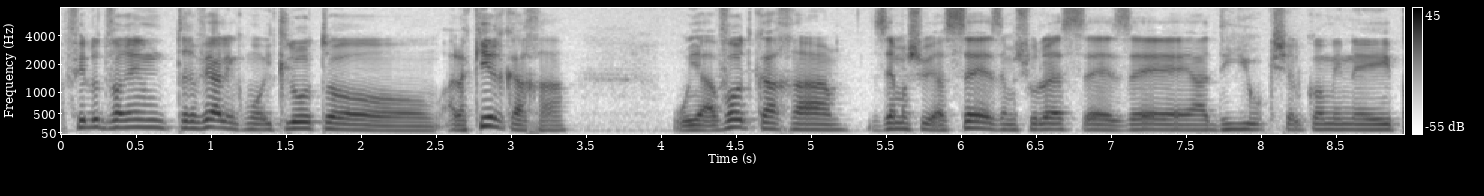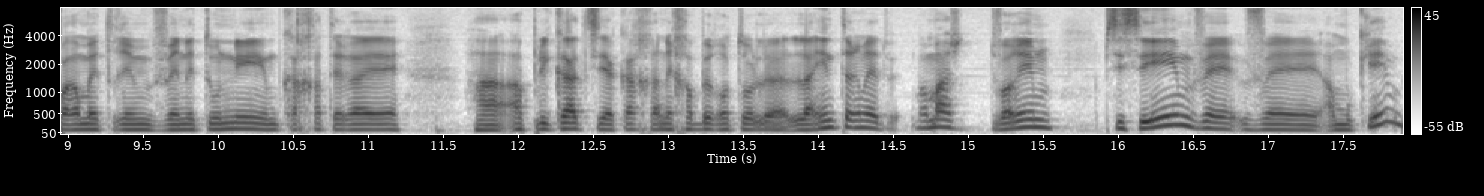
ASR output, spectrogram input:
אפילו דברים טריוויאליים, כמו יתלו אותו על הקיר ככה, הוא יעבוד ככה, זה מה שהוא יעשה, זה מה שהוא לא יעשה, זה הדיוק של כל מיני פרמטרים ונתונים, ככה תראה האפליקציה, ככה נחבר אותו לאינטרנט, ממש דברים בסיסיים ו- ועמוקים,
